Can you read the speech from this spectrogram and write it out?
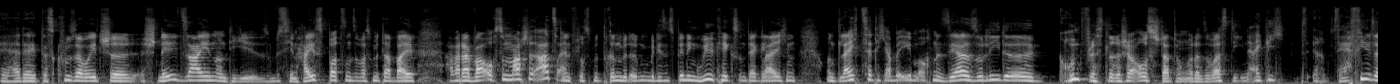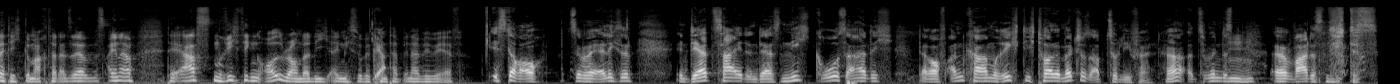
ja, der, das Cruiserweight schnell sein und die so ein bisschen Highspots und sowas mit dabei. Aber da war auch so ein Martial Arts Einfluss mit drin, mit irgendwie diesen Spinning Wheel Kicks und dergleichen. Und gleichzeitig aber eben auch eine sehr solide grundwrestlerische Ausstattung oder sowas, die ihn eigentlich sehr vielseitig gemacht hat. Also er ist einer der ersten richtigen Allrounder, die ich eigentlich so gekannt ja. habe in der WWF. Ist doch auch, wenn wir ehrlich sind, in der Zeit, in der es nicht großartig darauf ankam, richtig tolle Matches abzuliefern. Ja, zumindest mhm. äh, war das nicht das,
